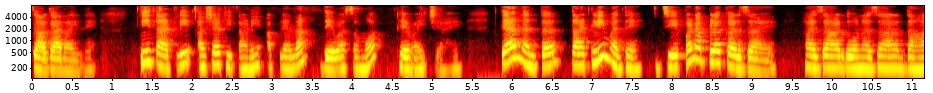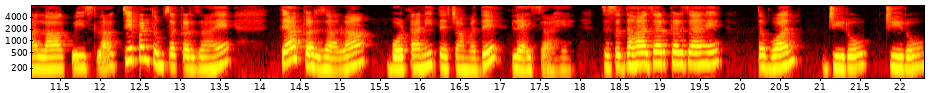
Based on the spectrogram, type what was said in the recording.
जागा राहिले. ती ताटली अशा ठिकाणी आपल्याला देवासमोर ठेवायची आहे. त्यानंतर ताटलीमध्ये जे पण आपलं कर्ज आहे हजार दोन हजार दहा लाख वीस लाख जे पण तुमचं कर्ज आहे त्या कर्जाला बोटाने त्याच्यामध्ये लिहायचं आहे. जसं दहा हजार कर्ज आहे तर one zero zero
